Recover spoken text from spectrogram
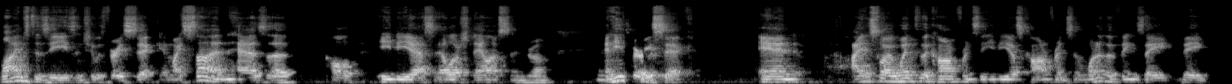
Lyme's disease, and she was very sick. And my son has a called EDS, Ehlers-Danlos syndrome, and he's very sick. And I so I went to the conference, the EDS conference, and one of the things they they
